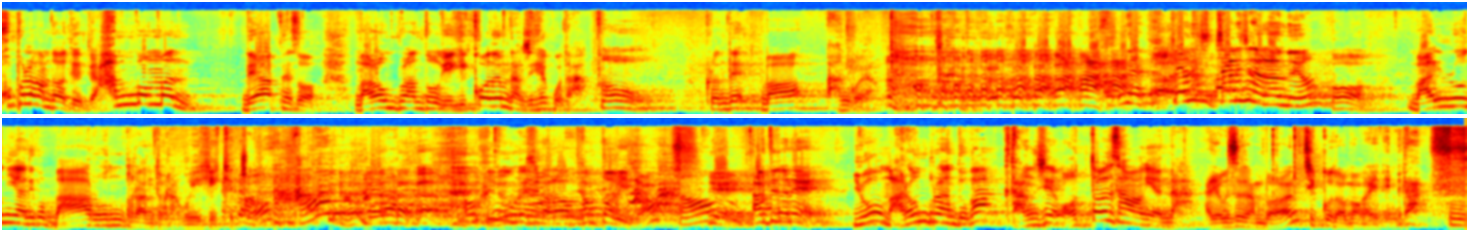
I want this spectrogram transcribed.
코폴라 감독한테 한 번만 내 앞에서 마론 브란도 얘기 꺼내면 당신 해고다. 어. 그런데 마 한 거야. 근데 잘리지, 잘리진 않았네요. 어 말론이 아니고 마론 브란도라고 얘기했겠죠. 아. 어, 이런 것이? 바로 편법이죠. 어. 예, 아무튼 간에 요 마론 브란도가 그 당시에 어떤 상황이었나 아, 여기서 한번 짚고 넘어가야 됩니다. 음.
